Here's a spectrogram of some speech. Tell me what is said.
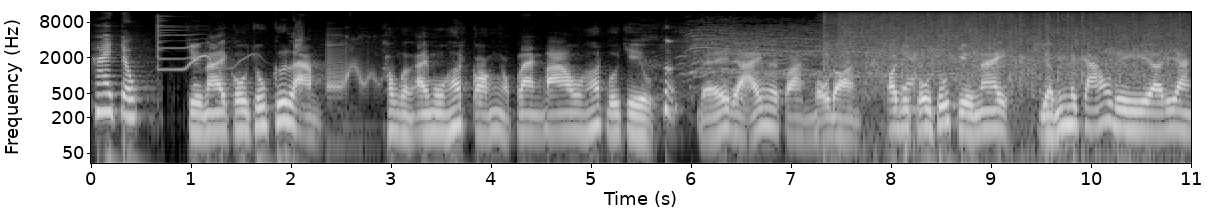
hai chục. Chiều nay cô chú cứ làm. Không cần ai mua hết con ngọc lan bao hết buổi chiều. Để rải với toàn bộ đoàn. Coi như cô chú chiều nay dẫn mấy cháu đi ờ, đi ăn.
